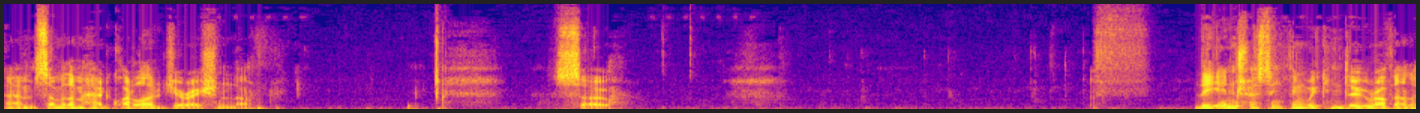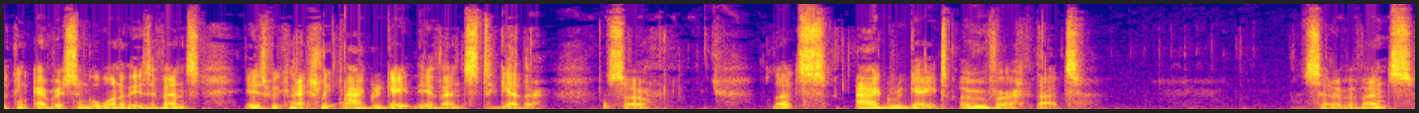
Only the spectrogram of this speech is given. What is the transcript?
Um, some of them had quite a lot of duration though. So the interesting thing we can do rather than looking at every single one of these events is we can actually aggregate the events together. So let's aggregate over that set of events.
